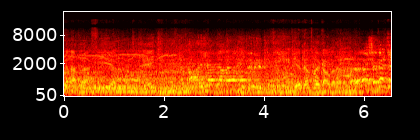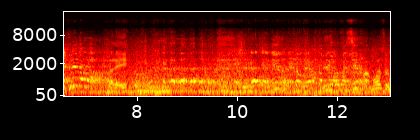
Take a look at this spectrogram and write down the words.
Renato Garcia, um monte de gente. Aí a galera poderia. E evento legal, galera. É, Chevette é vida, meu! Olha aí, Chevette é vida? Vida da o oficina? famoso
